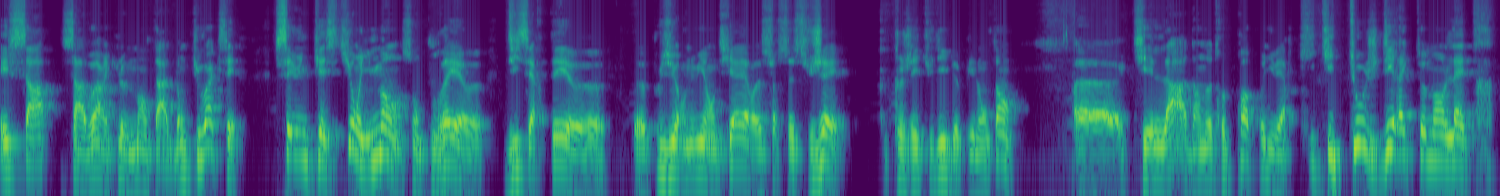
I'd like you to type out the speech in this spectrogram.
et ça, ça a à voir avec le mental. Donc, tu vois que c'est c'est une question immense. On pourrait euh, disserter euh, euh, plusieurs nuits entières sur ce sujet que j'étudie depuis longtemps. Euh, qui est là dans notre propre univers, qui, qui touche directement l'être.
